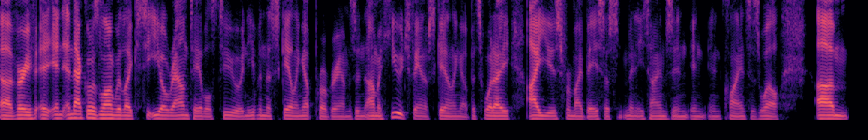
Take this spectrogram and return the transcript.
Uh, very, and, and that goes along with like CEO roundtables too, and even the scaling up programs. And I'm a huge fan of scaling up. It's what I, I use for my basis many times in, in, in clients as well um,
